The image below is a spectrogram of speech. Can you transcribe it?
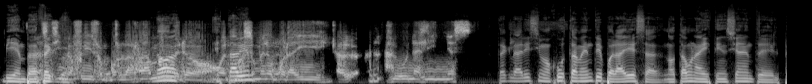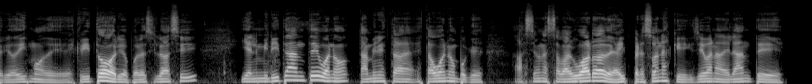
Bien, perfecto. No sé si me fui por la rama, pero bueno, más o menos por ahí algunas líneas. Está clarísimo, justamente por ahí esa, notaba una distinción entre el periodismo de, escritorio, por decirlo así, y el militante, bueno, también está, está bueno porque hace una salvaguarda de hay personas que llevan adelante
